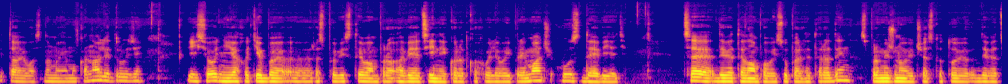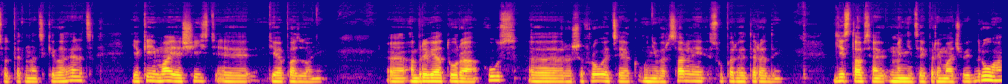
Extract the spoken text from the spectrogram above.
Вітаю вас на моєму каналі, друзі. І сьогодні я хотів би е, розповісти вам про авіаційний короткохвильовий приймач УЗ-9. Це 9-ламповий Super 1 з проміжною частотою 915 кГц, який має 6 е, діапазонів. Е, Абревіатура УЗ розшифровується як універсальний 1 Дістався мені цей приймач від друга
